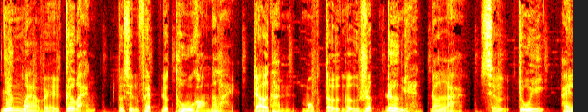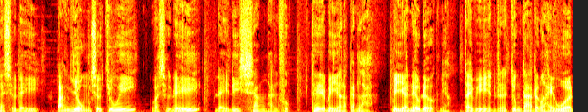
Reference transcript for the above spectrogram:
Nhưng mà về cơ bản, tôi xin phép được thu gọn nó lại, trở thành một từ ngữ rất đơn giản, đó là sự chú ý hay là sự để ý? Bạn dùng sự chú ý và sự để ý để đi săn hạnh phúc. Thế thì bây giờ là cách làm. Bây giờ nếu được nha, tại vì chúng ta rất là hay quên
